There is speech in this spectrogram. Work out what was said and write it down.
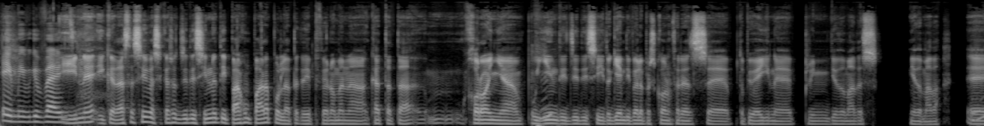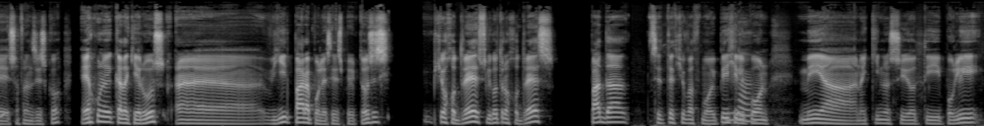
gaming events. Είναι, η κατάσταση βασικά στο GDC είναι ότι υπάρχουν πάρα πολλά φαινόμενα κατά τα χρόνια που γίνεται η GDC, το Game Developers Conference, ε, το οποίο έγινε πριν δύο εβδομάδες, μια εβδομάδα, ε, στο Φραντζίσκο. Έχουν κατά καιρούς ε, βγει πάρα πολλές τέτοιες περιπτώσεις. Πιο χοντρές, λιγότερο χοντρές, πάντα σε τέτοιο βαθμό. Υπήρχε ναι. λοιπόν μία ανακοίνωση ότι πολλοί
